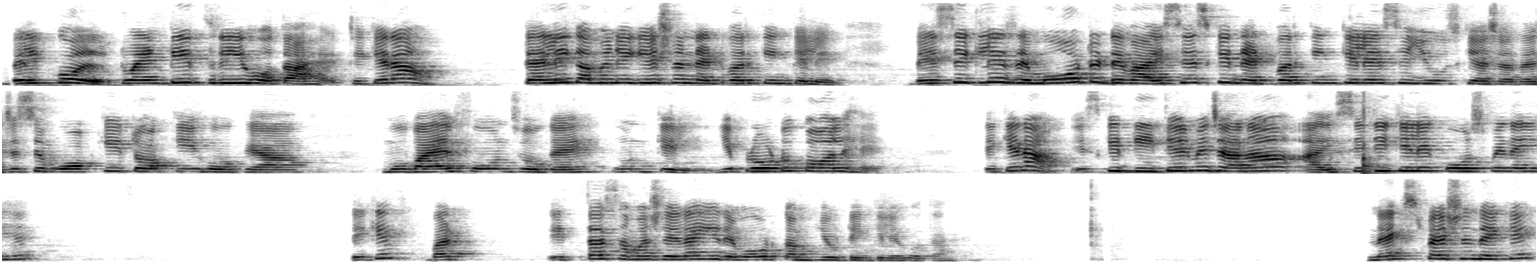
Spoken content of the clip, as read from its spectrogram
बिल्कुल 23 होता है, ठीक है ना? टेली कम्युनिकेशन नेटवर्किंग के लिए। बेसिकली रिमोट डिवाइसेस की नेटवर्किंग के लिए इसे यूज़ किया जाता है, जैसे वॉकी टॉकी हो गया मोबाइल फोन्स हो गए, उनके लिए। ये प्रोटोकॉल है, ठीक है ना? इसकी डिटेल में जाना आईसीटी के लिए कोर्स में नहीं है, ठीक है? बट इतना समझ लेना ये रिमोट कंप्यूटिंग के लिए होता है। नेक्स्ट क्वेश्चन देखें।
